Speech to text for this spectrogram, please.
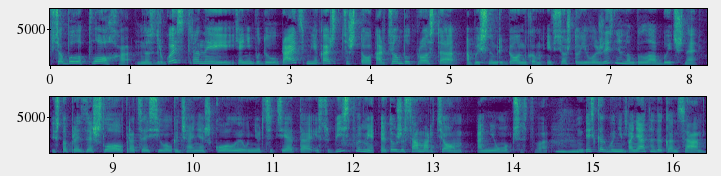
все было плохо, но с другой стороны, я не буду брать, мне кажется, что Артем был просто обычным ребенком, и все, что в его жизни, оно было обычное. И что произошло в процессе его окончания школы, университета и с убийствами, это уже сам Артем, а не общество. Mm-hmm. Здесь как бы непонятно до конца.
